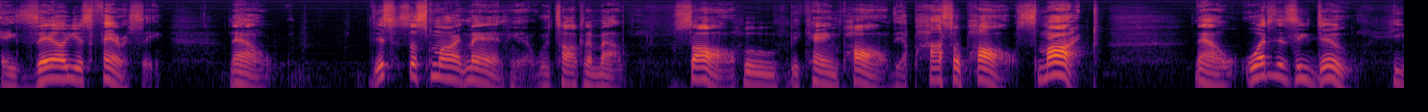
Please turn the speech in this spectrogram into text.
a zealous Pharisee. Now, this is a smart man here. We're talking about Saul, who became Paul, the Apostle Paul. Smart. Now, what does he do? He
